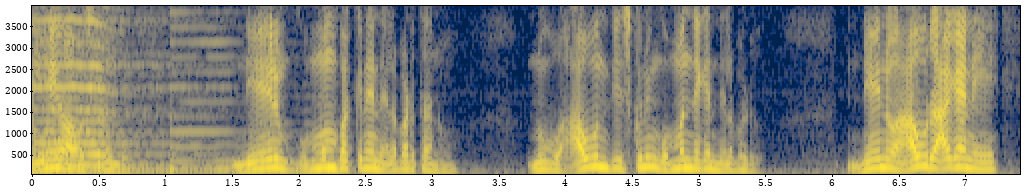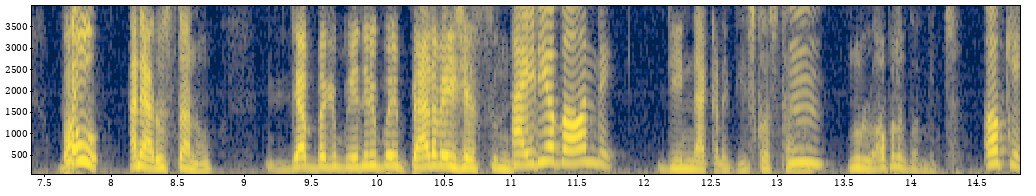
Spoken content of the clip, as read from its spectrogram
ఏం అవసరం లేదు. నేను గుమ్మం పక్కనే నిలబడతాను. నువ్వు ఆవుని తీసుకుని గుమ్మం దగ్గర నిలబడు. నేను ఆవు రాగానే బౌ! అని అరుస్తాను. దెబ్బకి బెదిరిపోయి పేడ వేసేస్తుంది. ఐడియా బాగుంది. దీన్ని అక్కడికి తీసుకొస్తాను. నువ్వు లోపలికి పంపించు. ఓకే.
